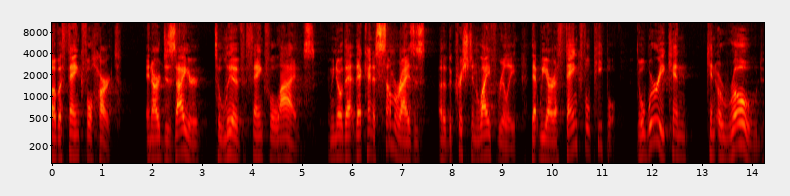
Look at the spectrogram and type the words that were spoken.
of a thankful heart and our desire to live thankful lives. And we know that that kind of summarizes uh, the Christian life, really, that we are a thankful people. Well, worry can, can erode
